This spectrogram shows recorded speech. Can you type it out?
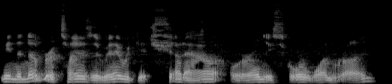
i mean the number of times that they would get shut out or only score one run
